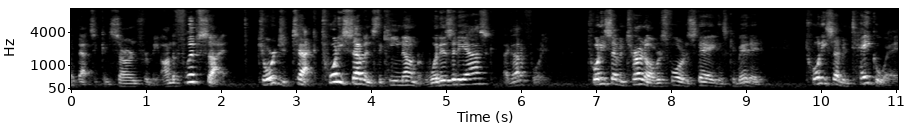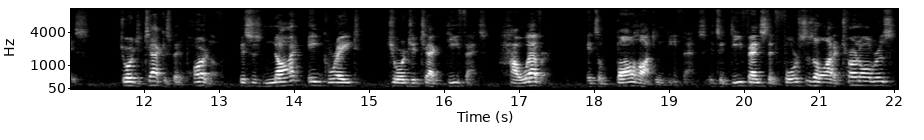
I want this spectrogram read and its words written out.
That's a concern for me. On the flip side, Georgia Tech, 27 is the key number. What is it, he asked? I got it for you. 27 turnovers Florida State has committed. 27 takeaways Georgia Tech has been a part of. This is not a great Georgia Tech defense. However, it's a ball hawking defense. It's a defense that forces a lot of turnovers.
